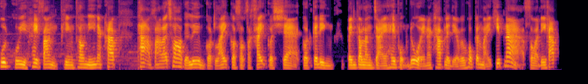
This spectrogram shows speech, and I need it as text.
พูดคุยให้ฟังเพียงเท่านี้นะครับ ถ้าฟังแล้วชอบอย่าลืมกดไลค์กด subscribe กดแชร์กดกระดิ่งเป็นกำลังใจให้ผมด้วยนะครับแล้วเดี๋ยวไปพบกันใหม่คลิปหน้า สวัสดีครับ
